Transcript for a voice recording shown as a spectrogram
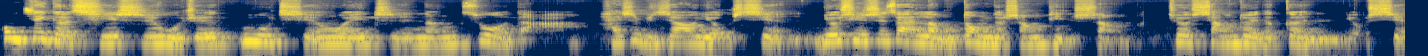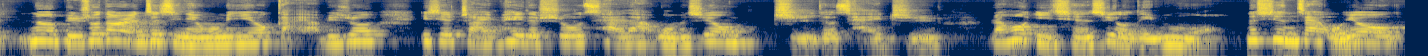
但这个其实我觉得目前为止能做的啊。还是比较有限，尤其是在冷冻的商品上，就相对的更有限。那比如说，当然这几年我们也有改啊，比如说一些宅配的蔬菜，它我们是用纸的材质，然后以前是有临摹，那现在我又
